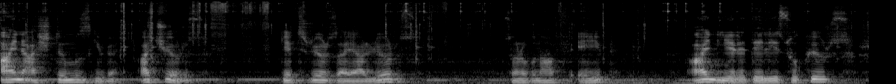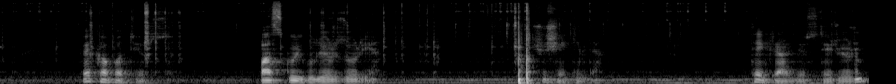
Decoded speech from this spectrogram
aynı açtığımız gibi açıyoruz. Getiriyoruz, ayarlıyoruz. Sonra bunu hafif eğip aynı yere deliği sokuyoruz ve kapatıyoruz baskı uyguluyoruz oraya. Şu şekilde. Tekrar gösteriyorum.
